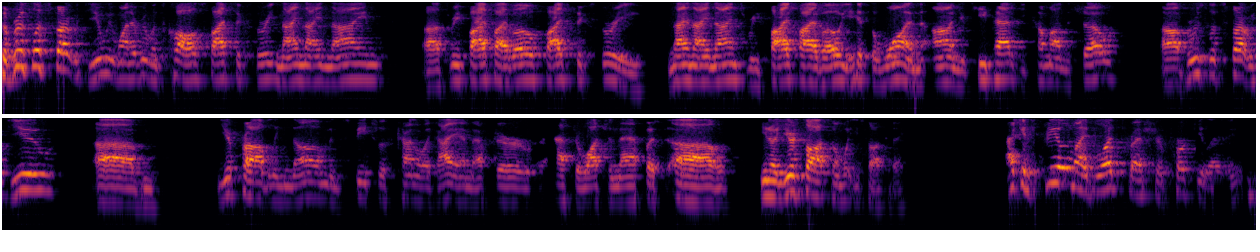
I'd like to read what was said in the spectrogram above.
so, Bruce, let's start with you. We want everyone's calls five six three nine nine nine uh, three five five zero five six three nine nine nine three five five zero. You hit the one on your keypad if you come on the show. Uh, Bruce, let's start with you. Um, you're probably numb and speechless, kind of like I am after after watching that. But uh, you know, your thoughts on what you saw today? I can feel my blood pressure percolating.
